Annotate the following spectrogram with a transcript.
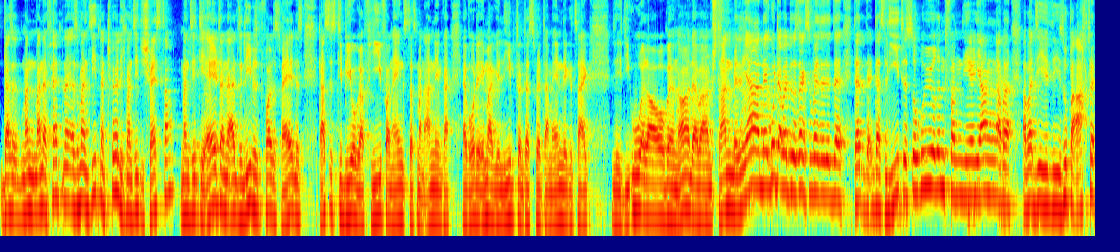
Das, man, man erfährt, also man sieht natürlich, man sieht die Schwester, man sieht die Eltern, also liebevolles Verhältnis. Das ist die Biografie von Hengst, dass man annehmen kann. Er wurde immer geliebt und das wird am Ende gezeigt. Die, die Urlaube, ne, der war am Strand mit, ja, na gut, aber du sagst, der, das Lied ist so rührend von Neil Young, aber, aber die, die Super 8,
